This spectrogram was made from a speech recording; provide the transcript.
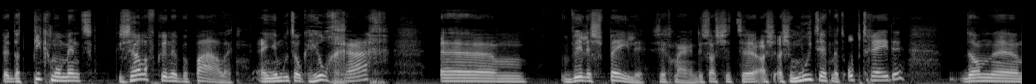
dat piekmoment zelf kunnen bepalen. En je moet ook heel graag ehm, willen spelen, zeg maar. Dus als je, het, eh, als, je, als je moeite hebt met optreden... Dan, eh,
